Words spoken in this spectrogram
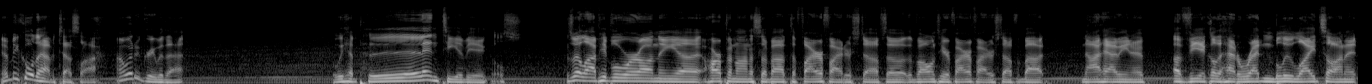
It'd be cool to have a Tesla. I would agree with that. We have plenty of vehicles. That's why a lot of people were on the uh, harping on us about the firefighter stuff, the, the volunteer firefighter stuff about not having a, a vehicle that had red and blue lights on it,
